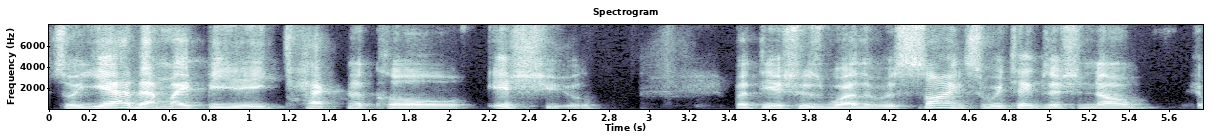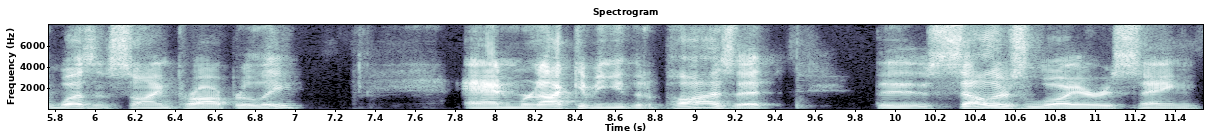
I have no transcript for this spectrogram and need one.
So yeah that might be a technical issue but the issue is whether it was signed. So we take position no it wasn't signed properly and we're not giving you the deposit, the seller's lawyer is saying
